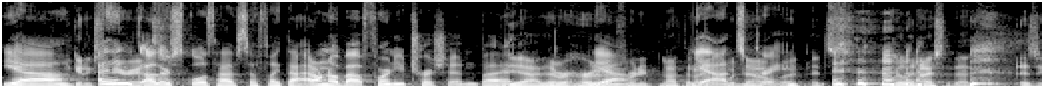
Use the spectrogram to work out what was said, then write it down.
Yeah. You get I think other schools have stuff like that. I don't know about for nutrition, but Yeah, I've never heard Yeah. of it for not that Yeah, I would know, great. but it's really nice that that is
